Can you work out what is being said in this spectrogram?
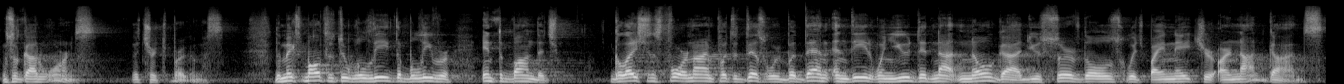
And so God warns the church of Pergamos. The mixed multitude will lead the believer into bondage. Galatians 4 9 puts it this way But then, indeed, when you did not know God, you served those which by nature are not God's.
